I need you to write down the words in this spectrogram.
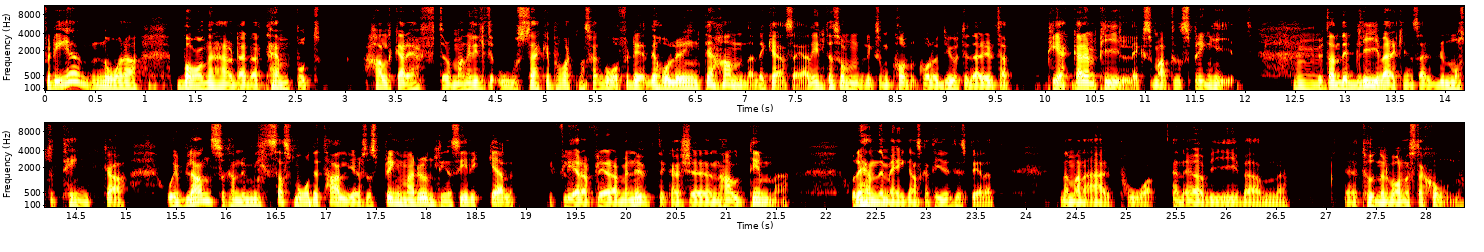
för det är några banor här och där där tempot halkar efter och man är lite osäker på vart man ska gå, för det, det håller inte i handen, det kan jag säga. Det är inte som liksom Call, of Duty där det är så här, pekar en pil, liksom att spring hit. Mm. Utan det blir verkligen så här, du måste tänka. Och ibland så kan du missa små detaljer och så springer man runt i en cirkel i flera, flera minuter, kanske en halvtimme. Och det hände mig ganska tidigt i spelet, när man är på en övergiven eh, tunnelbanestation.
